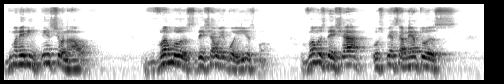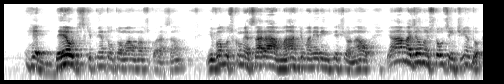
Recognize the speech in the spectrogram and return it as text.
de maneira intencional. Vamos deixar o egoísmo, vamos deixar os pensamentos rebeldes que tentam tomar o nosso coração e vamos começar a amar de maneira intencional. Ah, mas eu não estou sentindo.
